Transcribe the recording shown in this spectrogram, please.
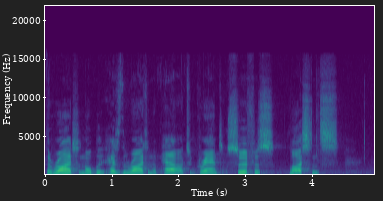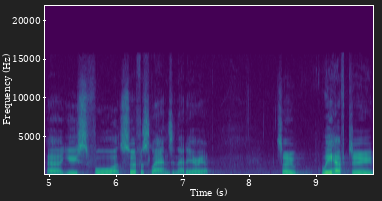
the right and has the right and the power to grant surface license uh, use for surface lands in that area. So we have to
